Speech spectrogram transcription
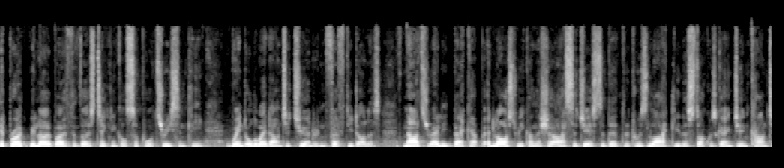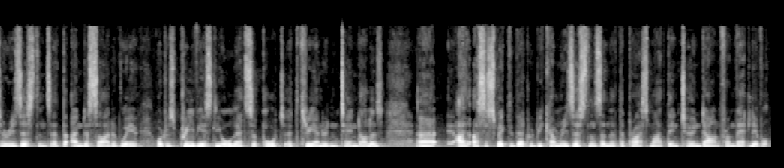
It broke below both of those technical supports recently, went all the way down to $250. Now it's rallied back up. And last week on the show, I suggested that it was likely the stock was going to encounter resistance at the underside of where what was previously all that support at $310. Uh, I, I suspected that would become resistance and that the price might then turn down from that level.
